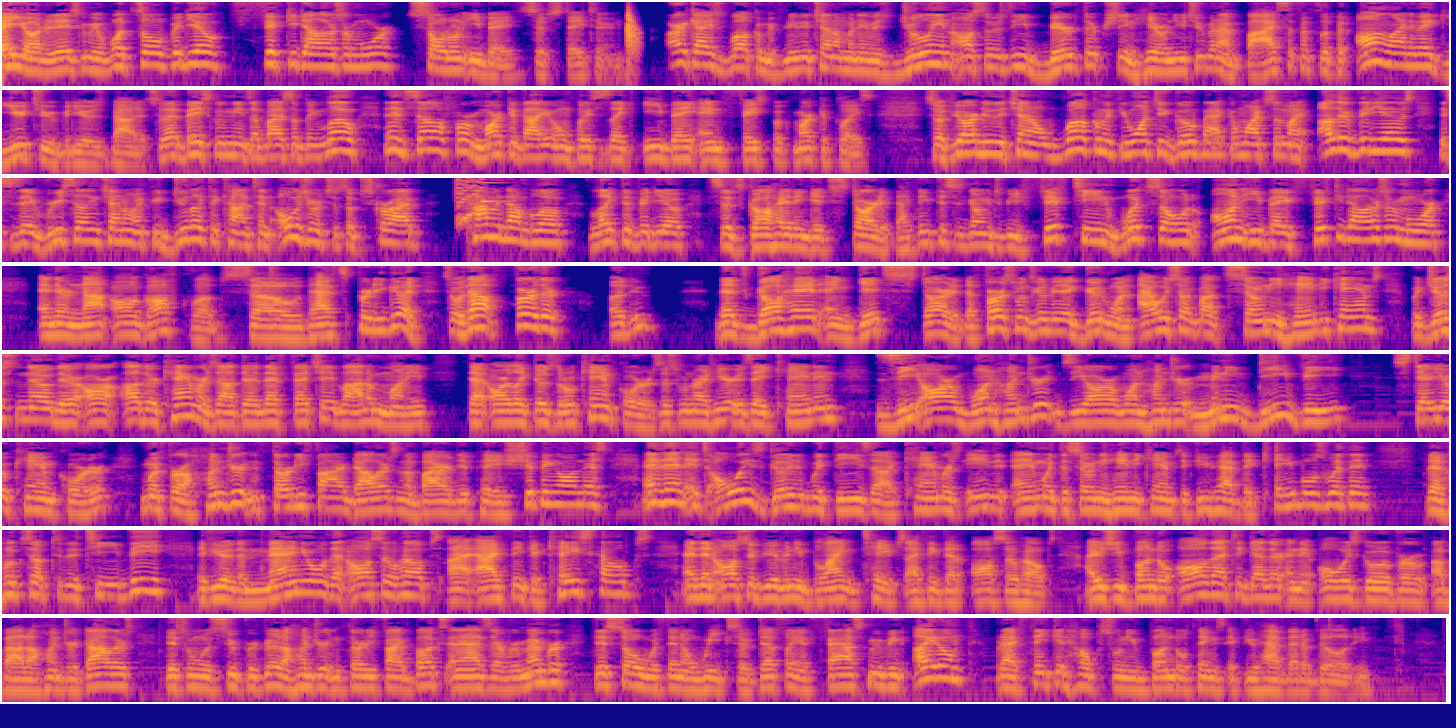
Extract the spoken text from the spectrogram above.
Hey y'all, today's gonna be a what's sold video, $50 or more, sold on eBay, so stay tuned. Alright guys, welcome. If you're new to the channel, my name is Julian, also is the Beard Machine here on YouTube, and I buy stuff and flip it online to make YouTube videos about it. So that basically means I buy something low and then sell for market value on places like eBay and Facebook Marketplace. So if you are new to the channel, welcome. If you want to, go back and watch some of my other videos. This is a reselling channel. If you do like the content, always remember to subscribe, comment down below, like the video, so let's go ahead and get started. I think this is going to be 15 what's sold on eBay, $50 or more, and they're not all golf clubs, so that's pretty good. So without further ado, let's go ahead and get started. The first one's going to be a good one. I always talk about Sony Handycams, but just know there are other cameras out there that fetch a lot of money that are like those little camcorders. This one right here is a Canon ZR100, ZR100 Mini DV stereo camcorder. It went for $135 and the buyer did pay shipping on this. And then it's always good with these uh, cameras even, and with the Sony Handycams if you have the cables with it that hooks up to the TV. If you have the manual, that also helps. I, I think a case helps. And then also if you have any blank tapes, I think that also helps. I usually bundle all that together and they always go over about a $100. This one was super good, 135 bucks. And as I remember, this sold within a week. So definitely a fast moving item, but I think it helps when you bundle things if you have that ability.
